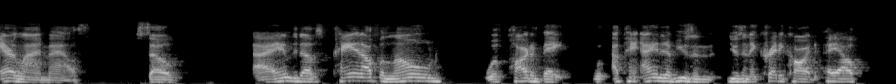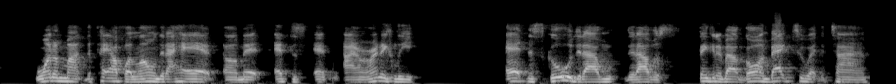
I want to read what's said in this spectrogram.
airline miles. So I ended up paying off a loan with part of that. I pay, I ended up using using a credit card to pay off one of my to pay off a loan that I had um at at the at ironically at the school that I that I was thinking about going back to at the time.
